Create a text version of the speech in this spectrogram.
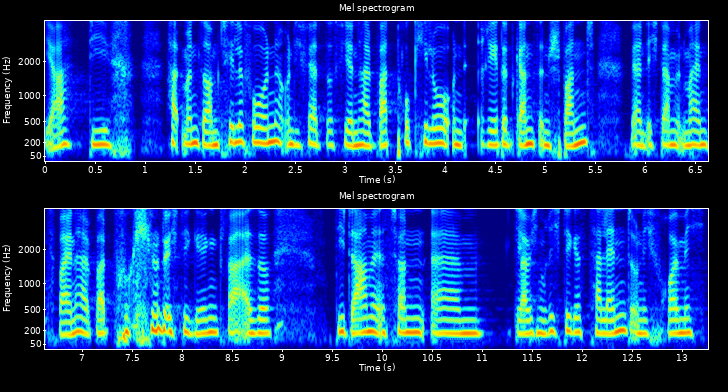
ja, die hat man so am Telefon und die fährt so viereinhalb Watt pro Kilo und redet ganz entspannt, während ich da mit meinen zweieinhalb Watt pro Kilo durch die Gegend war. Also die Dame ist schon, ähm, glaube ich, ein richtiges Talent und ich freue mich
